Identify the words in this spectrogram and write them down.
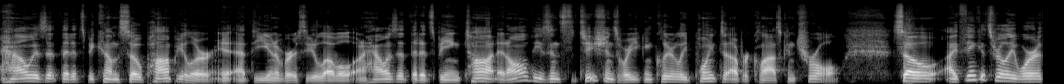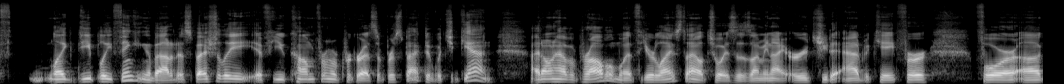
how is it that it's become so popular at the university level? Or how is it that it's being taught at all these institutions where you can clearly point to upper class control? So I think it's really worth like deeply thinking about it, especially if you come from a progressive perspective, which again, I don't have a problem with your lifestyle choices. I mean, I urge you to advocate for for uh,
